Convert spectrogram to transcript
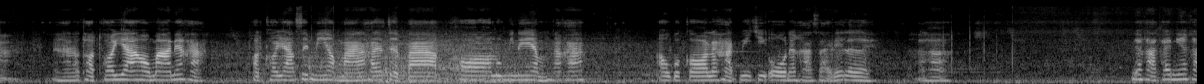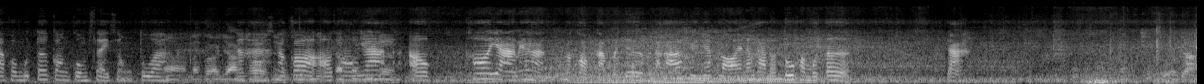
2005นะคะเราถอดคอยางออกมาเนี่ยค่ะถอดคอยางเส้นนี้ออกมานะคะจะเจอปลาคออลูมิเนียมนะคะ เอาอุปกรณ์รหัส VGO นะคะ ใส่ได้เลยนะคะ เนี่ยค่ะแค่นี้ค่ะคอมพิวเตอร์กองกลมใส่สองตัวอ่าแล้วก็ยางนะคะท่แล้วก็เอาทองกลับย่างที่เดิมเอาข้อยางเนี่ยค่ะประกอบกลับเหมือนเดิมนะคะคือเรียบร้อยนะคะรถตู้คอมพิวเตอร์จ้ะยาง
